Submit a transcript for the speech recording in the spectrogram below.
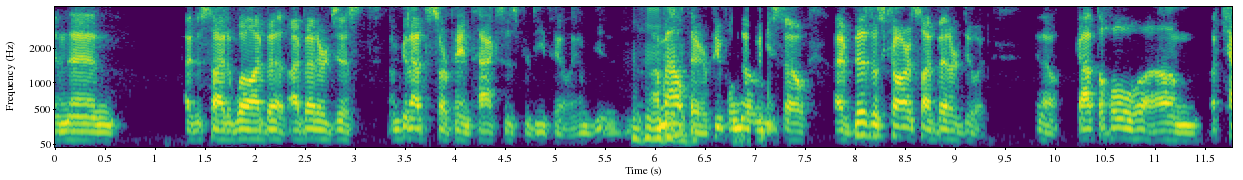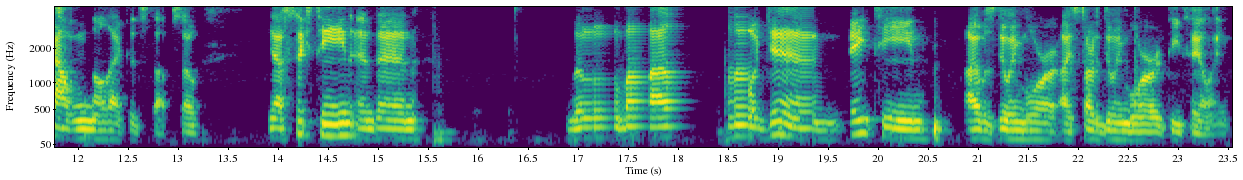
and then I decided, well, I bet I better just I'm gonna have to start paying taxes for detailing. I'm I'm out there. People know me, so I have business cards, so I better do it you know, got the whole um, accountant and all that good stuff. So, yeah, 16, and then little by little again, 18, I was doing more. I started doing more detailing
